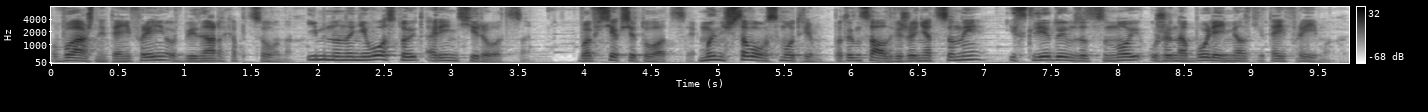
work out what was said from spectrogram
важный таймфрейм в бинарных опционах. Именно на него стоит ориентироваться во всех ситуациях. Мы на часовом смотрим потенциал движения цены и следуем за ценой уже на более мелких тайфреймах.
